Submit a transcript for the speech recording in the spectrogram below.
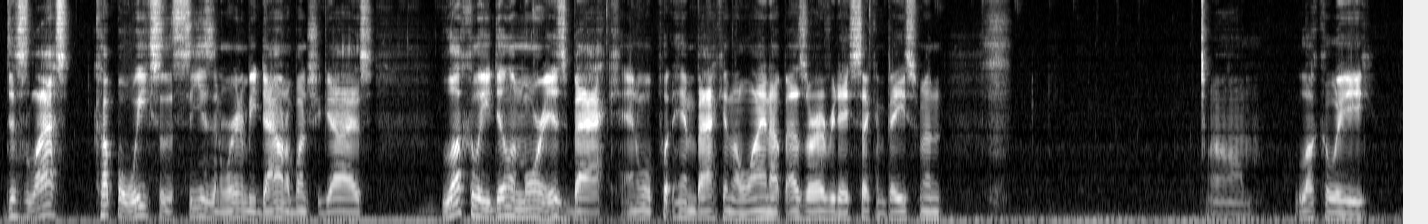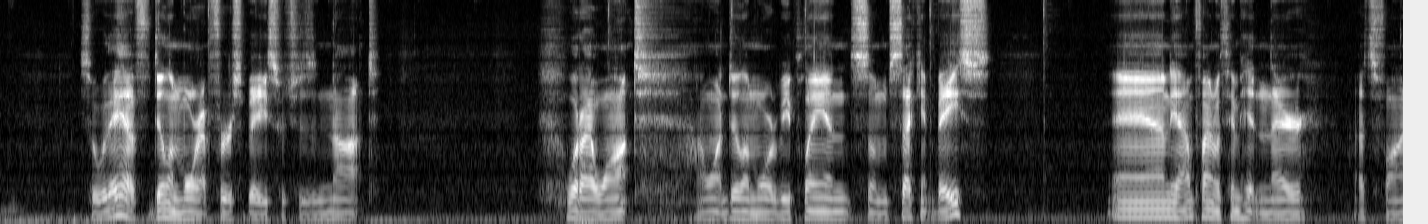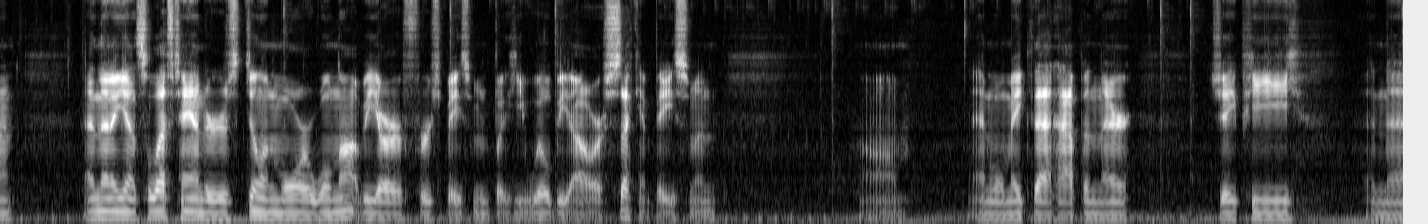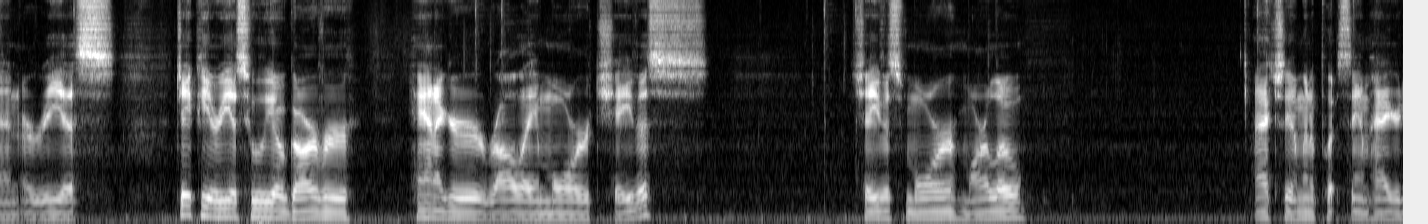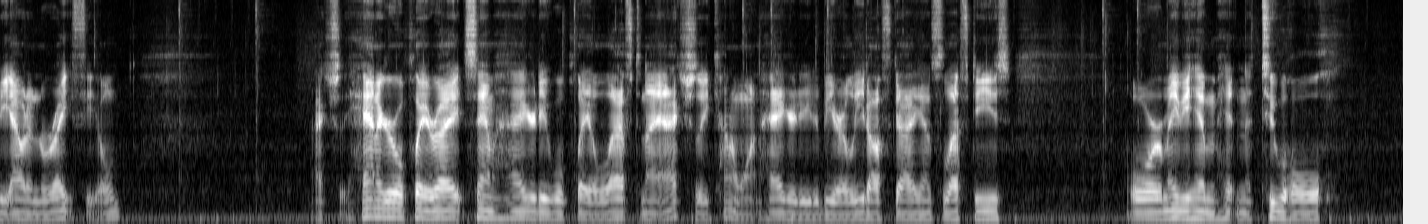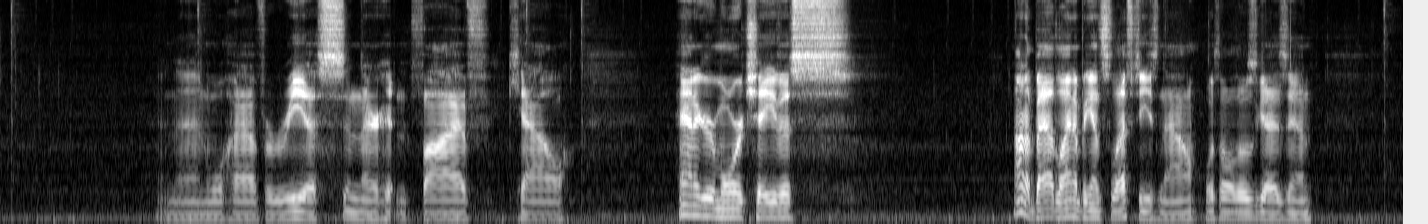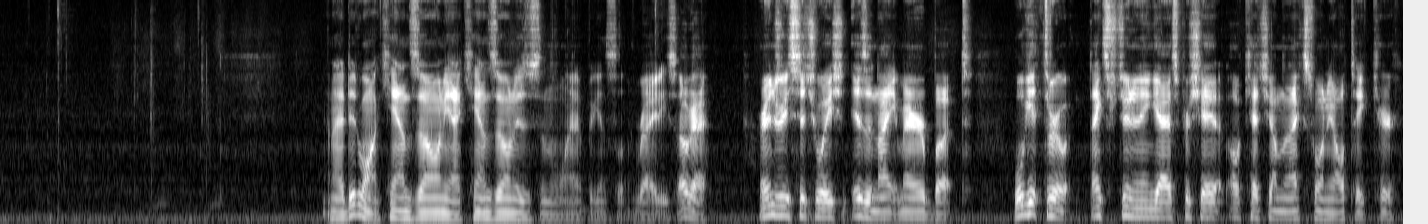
this last couple weeks of the season, we're going to be down a bunch of guys. Luckily, Dylan Moore is back, and we'll put him back in the lineup as our everyday second baseman. Um, luckily, so they have Dylan Moore at first base, which is not what I want. I want Dylan Moore to be playing some second base. And yeah, I'm fine with him hitting there. That's fine. And then against left-handers, Dylan Moore will not be our first baseman, but he will be our second baseman. Um, and we'll make that happen there. JP, and then Urias. JP Urias, Julio Garver, Haniger, Raleigh, Moore, Chavis. Chavis, Moore, Marlowe. Actually, I'm going to put Sam Haggerty out in right field. Actually, Haniger will play right. Sam Haggerty will play left. And I actually kind of want Haggerty to be our leadoff guy against lefties. Or maybe him hitting a two-hole. And then we'll have Urias in there hitting five. Cal. Haniger, Moore, Chavis. Not a bad lineup against lefties now with all those guys in. And I did want Canzone. Yeah, Canzone is in the lineup against righties. Okay. Our injury situation is a nightmare, but we'll get through it. Thanks for tuning in, guys. Appreciate it. I'll catch you on the next one. Y'all take care.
